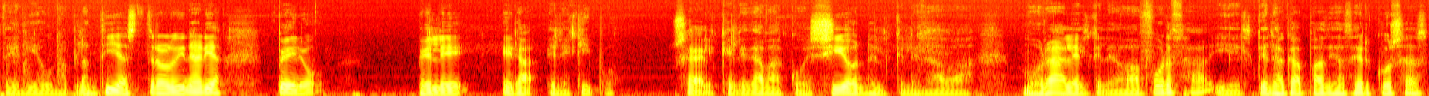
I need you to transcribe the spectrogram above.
tenía una plantilla extraordinaria, pero Pelé era el equipo. O sea, el que le daba cohesión, el que le daba moral, el que le daba fuerza y el que era capaz de hacer cosas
